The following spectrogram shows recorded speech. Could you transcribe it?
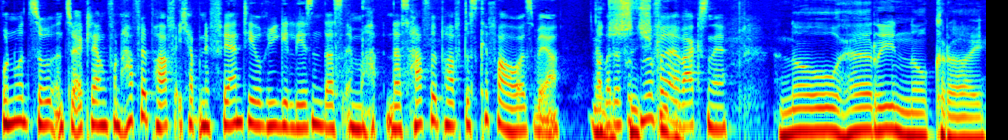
Und nur zu, zur Erklärung von Hufflepuff, ich habe eine Ferntheorie gelesen, dass im Ha- das Hufflepuff das Kifferhaus wäre. Ja, Aber das das, ist nur für. Erwachsene. No Harry, no cry.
